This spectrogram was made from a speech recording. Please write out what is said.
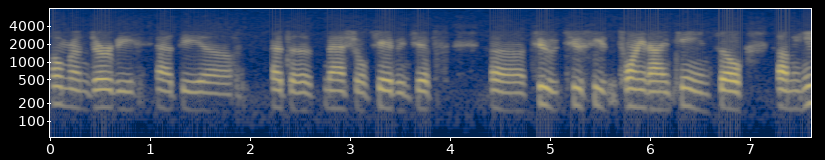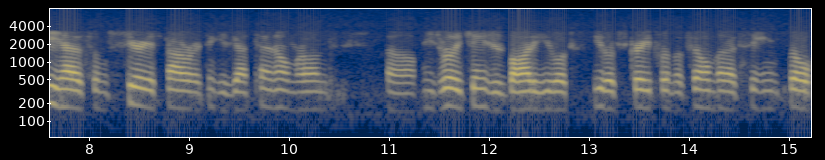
Home Run Derby at the uh, at the national championships uh, two two season 2019. So I mean, he has some serious power. I think he's got 10 home runs. Um, he's really changed his body. He looks he looks great from the film that I've seen. So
